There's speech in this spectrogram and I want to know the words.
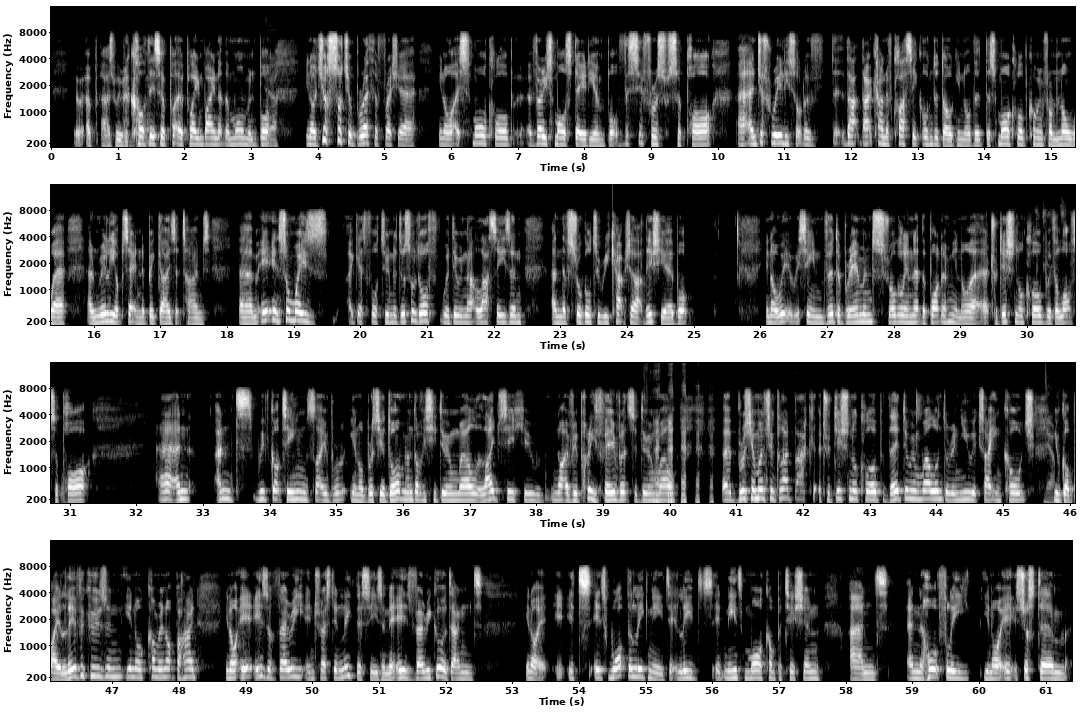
uh, as we record this, are, are playing Bayern at the moment, but. Yeah you know, just such a breath of fresh air. You know, a small club, a very small stadium, but vociferous support, uh, and just really sort of th- that that kind of classic underdog. You know, the the small club coming from nowhere and really upsetting the big guys at times. Um, in, in, some ways, I guess Fortuna Dusseldorf were doing that last season, and they've struggled to recapture that this year. But you know, we, we're seeing Werder Bremen struggling at the bottom. You know, a, a traditional club with a lot of support. Uh, and and we've got teams like you know Borussia Dortmund obviously doing well, Leipzig, who not everybody's favourites are doing well, uh, Borussia Mönchengladbach, a traditional club, they're doing well under a new exciting coach. Yeah. You've got Bayer Leverkusen, you know, coming up behind. You know, it is a very interesting league this season. It is very good, and you know, it, it's it's what the league needs. It leads it needs more competition, and and hopefully, you know, it's just um,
